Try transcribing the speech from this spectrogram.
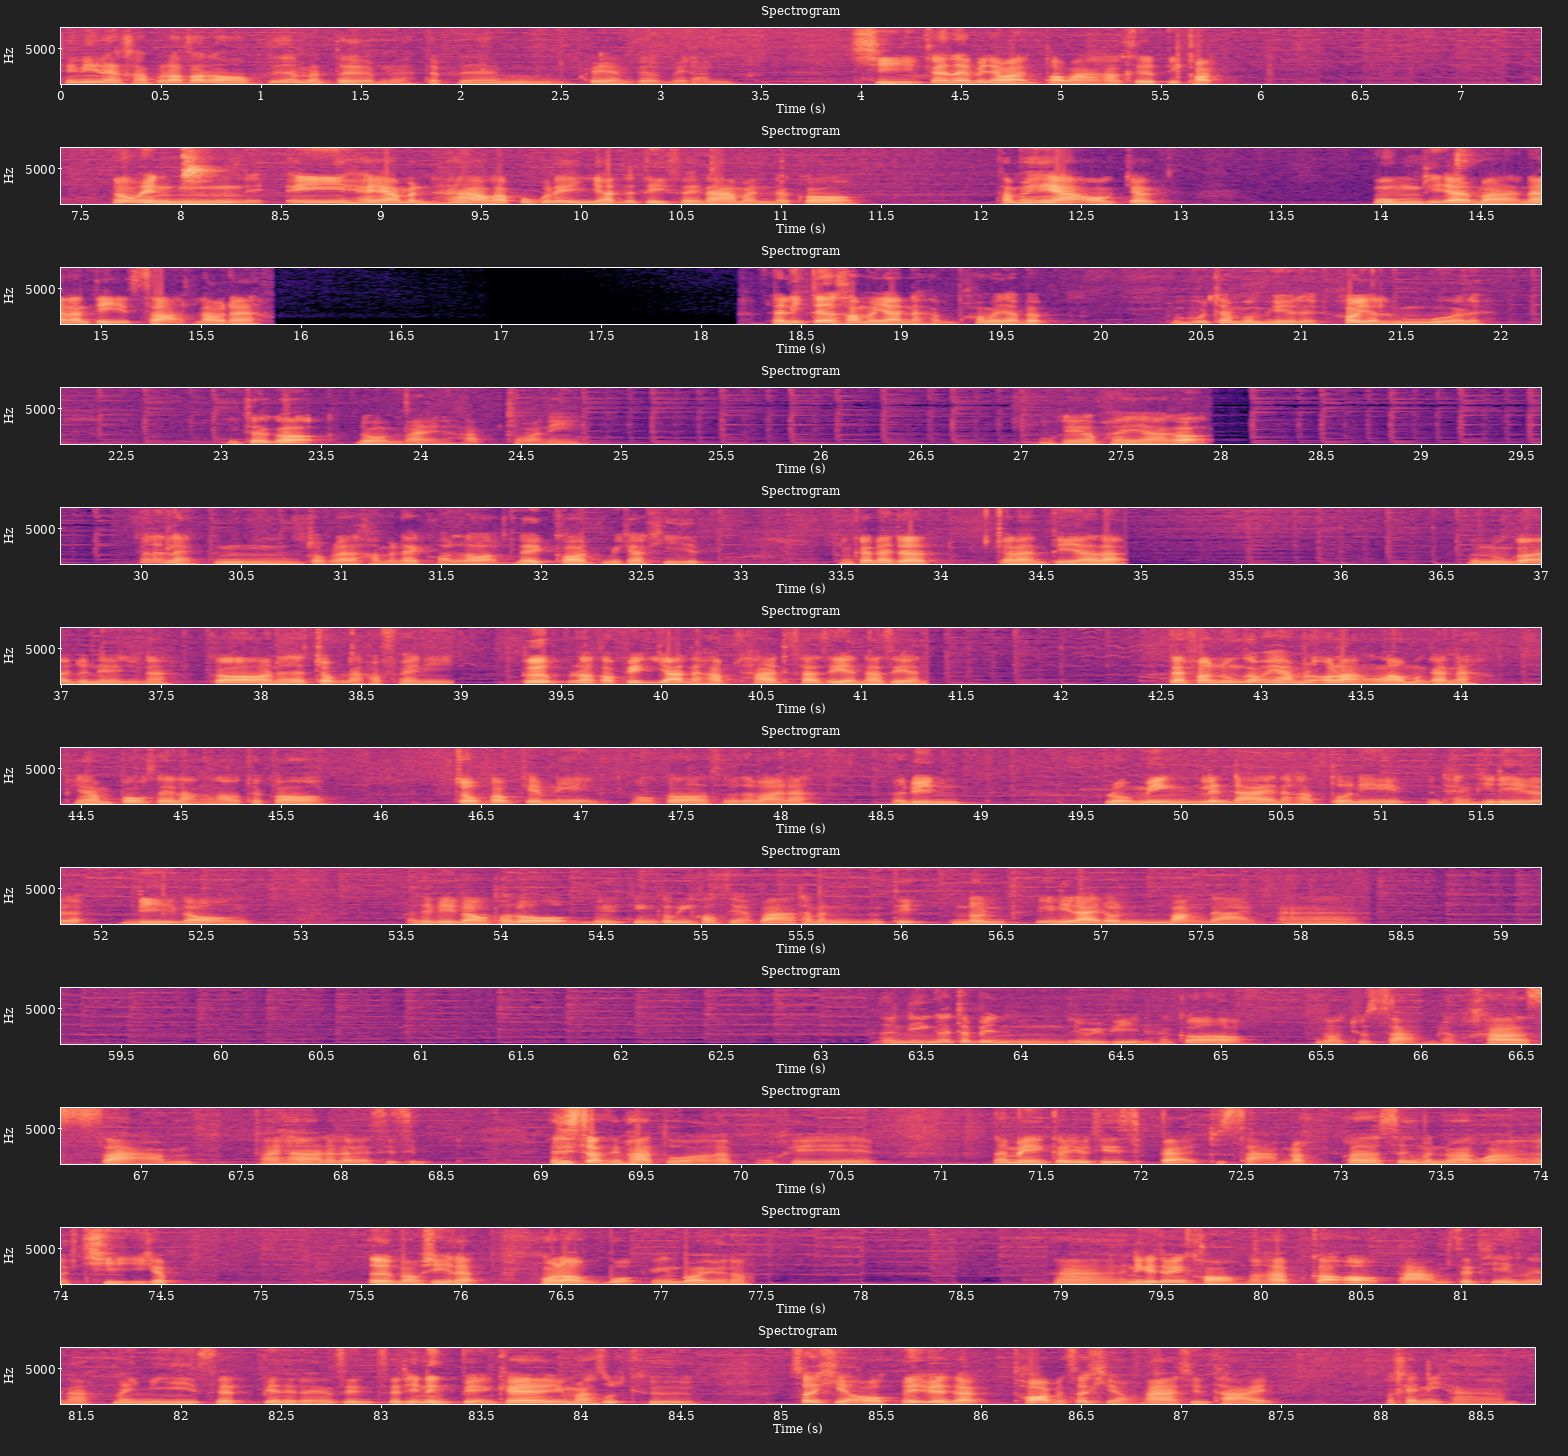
ทีนี้นะครับเราก็รอเพื่อนมาเติมนะ แต่เพื่อนก็ยังเติมไม่ทัน ฉีก็เลยเป็นจังหวะต่อมาก็คือตีก๊อตแล้วเห็นไอ้ฮายามันห้าวครับ ผมก็เลยยัดอันติใส่หน้ามัน แล้วก็ทำให้ยาออกจากมุมที่จะมานั่งอันติศาสตร์เรานะแล้วลิเตอร์เข้ามายัดนะครับ เข้ามายัดแบบไม่พูดจำผมเพเลย เข้ายัดมั่วเลยลิเตอร์ก็โดนไปนะครับจังหวะนี้ โอเคครับฮายาก็ นั่นแหละมันจบแล้วครับมันได้ก่อนเราอะได้ก๊อตมิกาคีฟมันก็น่าจะการันตีแล้วแหละฝั่งนู้นก็อันเดเนตอยู่นะ ก็น่าจะจบแล้วครับไฟล์นี้ปุ๊บเราก็ฟิกยัดนะครับ ถ้าถ้าเสียนถ้าเสียน แต่ฝั่งนู้นก็พยายามเอาหลังของเราเหมือนกันนะ พยายามโป๊กใส่หลังเรา แต่ก็จบครับเกมนี้เราก็สบายๆนะอดินโรมิงเล่นได้นะครับ ตัวนี้เป็นแทงที่ดีเลยแหละ ดีลอง อาจจะดีลองโทโร่หรือจริงก็มีข้อเสียบ้าง ถ้ามันติดโดนอันนี้ได้โดนบังได้ อ่า อันนี้ก็จะเป็น MVP นะก็2.3ครับค่า3ตาย5แล้วก็40 35ตัวครับ โอเคดาเมจก็อยู่ที่18.3เนาะก็ซึ่งมันมากกว่าฉีกับ เออมากกว่าฉีแล้วเพราะเราบวกเองบ่อยอยู่เนาะอ่าอันนี้ก็จะเป็นของนะครับ ก็ออกตามเซตที่หนึ่งเลยนะ ไม่มีเซตเปลี่ยนใดๆทั้งสิ้นเซตที่หนึ่งเปลี่ยนแค่อย่างมากสุดคือเสื้อเขียวไม่เปลี่ยนจากทอเป็นเสื้อเขียวอ่าชิ้นท้ายก็แค่นี้ครับ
